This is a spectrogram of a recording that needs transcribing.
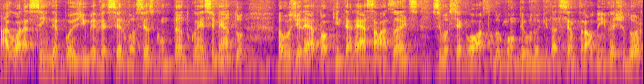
agora sim, depois de embevecer vocês com tanto conhecimento, vamos direto ao que interessa. Mas antes, se você gosta do conteúdo aqui da Central do Investidor,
